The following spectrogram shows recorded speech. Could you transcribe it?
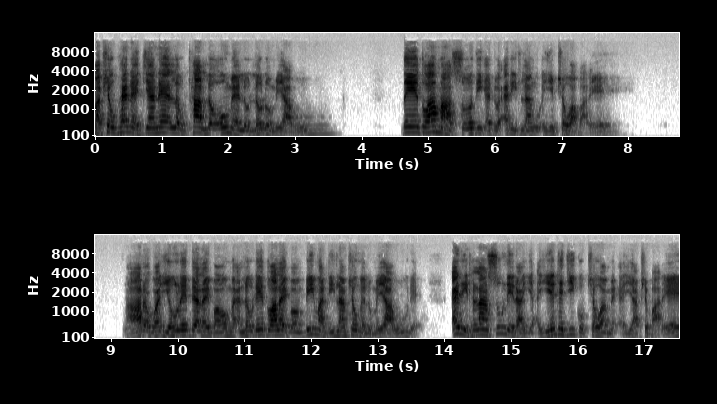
မဖြုတ်ဖဲနဲ့ကြံတဲ့အလုပ်ထလုံအောင်မယ်လို့လုပ်လို့မရဘူးသေသွားမှာစိုးသည့်အတွက်အဲ့ဒီလှန်ကိုအရင်ဖြုတ်ရပါတယ်ငါတော့ကွာယုံလေးတက်လိုက်ပါဦးမယ်အလုပ်လေးသွားလိုက်ပါဦးပြီးမှဒီလှန်ဖြုတ်မယ်လို့မရဘူးတဲ့အဲ့ဒီလှန်စုနေတာကြီးအရေးတကြီးကိုဖြုတ်ရမယ်အရာဖြစ်ပါတယ်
